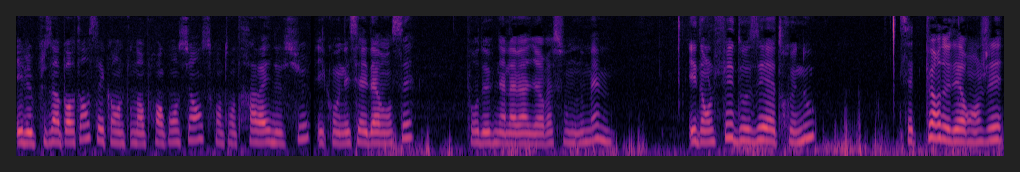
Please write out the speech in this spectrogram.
Et le plus important, c'est quand on en prend conscience, quand on travaille dessus et qu'on essaye d'avancer pour devenir la meilleure version de nous-mêmes. Et dans le fait d'oser être nous, cette peur de déranger,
